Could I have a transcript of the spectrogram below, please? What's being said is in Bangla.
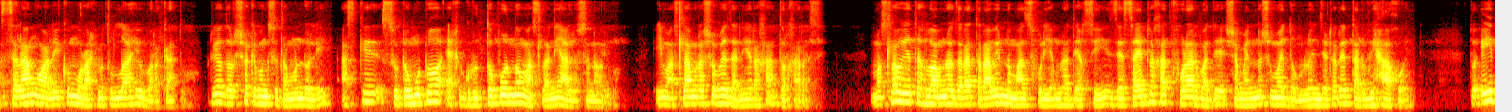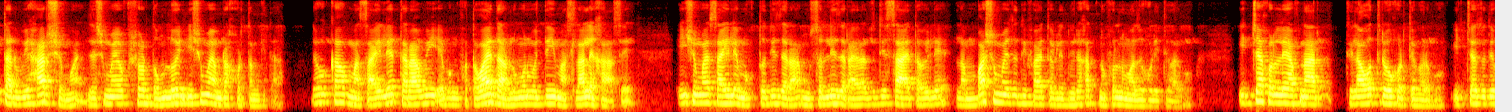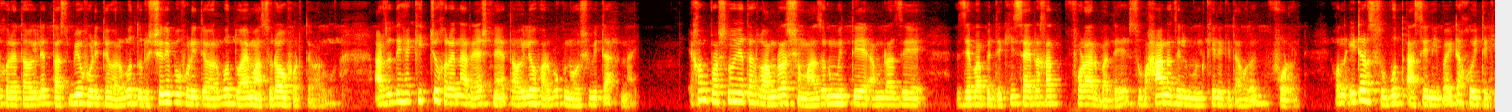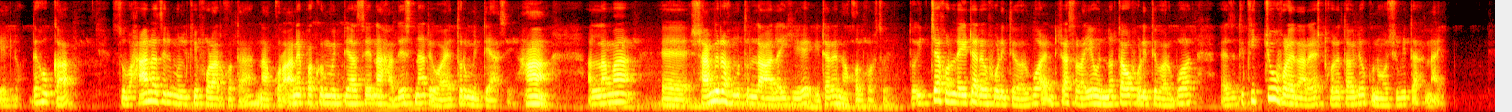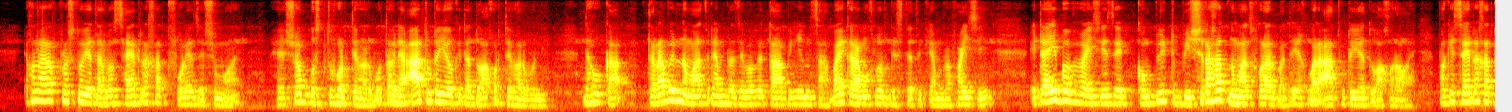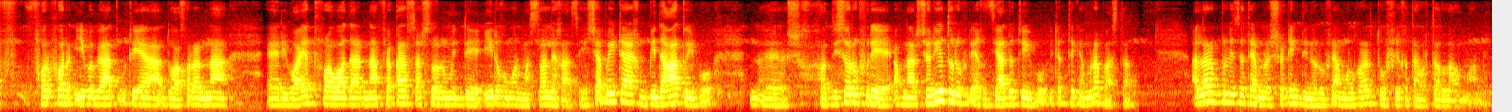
আসসালামু আলাইকুম রহমতুল্লাহি বরকাত প্রিয় দর্শক এবং শ্রোতামণ্ডলী, আজকে ছোটোমোটো এক গুরুত্বপূর্ণ মাসলা নিয়ে আলোচনা হইব। এই মাসলা আমরা সবে জানিয়ে রাখা দরকার আছে। মাসলাও ইয়েতে হলো, আমরা যারা তারাবির নমাজ পড়ি, আমরা দেখছি যে সাইড রাখাত ফোড়ার বাদে সামান্য সময় দমলইন যেটারে তার বিহা হয় তো এই তার বিহার সময়, যে সময় অবসর দমলইন এই সময় আমরা করতাম কিতা? দেখো কা মাসাইলে তারাবি এবং ফতওয়ায় দারলুমের মধ্যে এই মাসলা লেখা আছে। এই সময় চাইলে মুক্তদি যারা মুসল্লি যারা, এরা যদি চায় তাহলে লম্বা সময় যদি পায় তাহলে দুই রাখাত নফল নমাজও পড়িতে পারব। ইচ্ছা করলে আপনার তিলাওয়াতরেও করতে পারব। ইচ্ছা যদি করে তাহলে তসবিও পড়িতে পারব, দুরুশরীফও পড়িতে পারব দোয়াই মাসুরাও পড়তে পারব। আর যদি হ্যাঁ কিচ্ছু করে না রেস্ট নেয়, তাহলেও পারব, কোনো অসুবিধা নাই। এখন প্রশ্ন যেটা হলো, আমরা সমাজের মধ্যে আমরা যে, যেভাবে দেখি, চার রাখাত ফোড়ার বাদে সুবাহান আজিল মুলকিরে কিতা করেন ফোড়েন এখন এটার সুবুত আসেনি বা এটা হইতে আইলো? দেখো কা সুবাহান আজিল মুলকি ফোড়ার কথা, না কোরআনে পাকুর মধ্যে আছে না হাদিস, না রেওয়ায়তর মধ্যে আছে হ্যাঁ আল্লামা স্বামী রহমতুল্লাহ আলাইহিয়ে এটারে নকল করছে। তো ইচ্ছা করলে এটারেও পড়িতে পারব আর এটা ছড়াইয়ে অন্যটাও পড়িতে পারব আর যদি কিচ্ছু পড়ে না রেস্ট করে তাহলেও কোনো অসুবিধা নাই। এখন আর প্রশ্ন এটা হলো সাইড রাখাত পড়ে যে সময় সব বস্তু পড়তে পারব, তাহলে আত উঠাইয়াও কিতা দোয়া করতে পারব নি? দেখো কা, তারাবির নামাজরে আমরা যেভাবে তাবিন সাহবাই কারামখলোর গেস্তে থেকে আমরা পাইছি, এটা এইভাবে পাইছি যে কমপ্লিট বিশ রাখাত নামাজ পড়ার বাদে একবার আত উঠাইয়া দোয়া করা হয়। বাকি চার রাখাত ফর ফর এইভাবে আত উঠাইয়া দোয়া করার না রিবায়ত ফওয়াদার না ফেকা শাস্ত্রের মধ্যে এই রকমের মশলা লেখা আছে। হিসাবে এটা এক বিদাত হইব হদিসের উপরে, আপনার শরীয়তের উপরে এক জিয়াদত হইব, এটার থেকে আমরা বাঁচতাম। আল্লাহ রব্বুল ইজতে আমরা সঠিক দিনের উপরে আমল করার তৌফিক করতে আল্লাহ আমি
